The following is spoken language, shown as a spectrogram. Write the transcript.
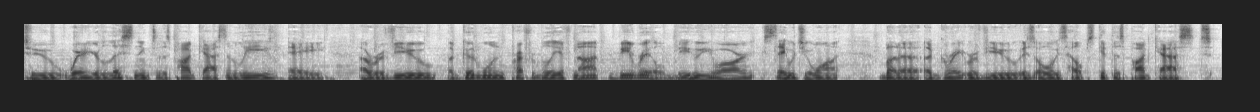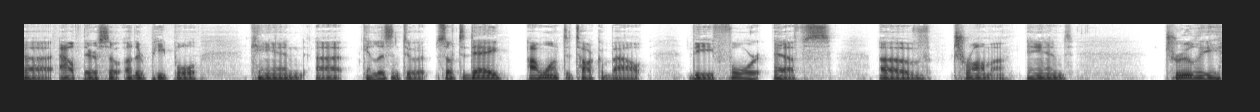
to where you're listening to this podcast and leave a a review, a good one, preferably. If not, be real, be who you are, say what you want but a, a great review is always helps get this podcast uh, out there so other people can uh, can listen to it. So today I want to talk about the four F's of trauma, and truly,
